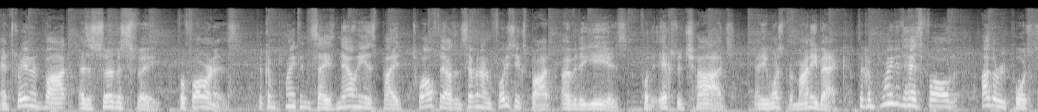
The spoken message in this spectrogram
and 300 baht as a service fee for foreigners. The complainant says now he has paid 12,746 baht over the years for the extra charge and he wants the money back. The complainant has filed other reports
